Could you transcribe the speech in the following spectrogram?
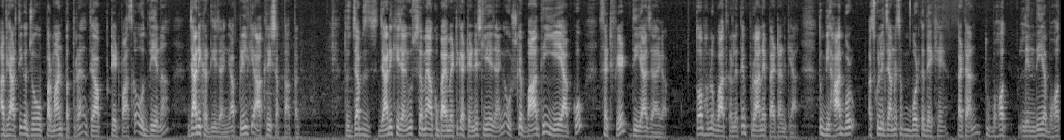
अभ्यर्थी का जो प्रमाण पत्र है, जो आप टेट पास का वो देना जारी कर दिए जाएँगे अप्रैल के आखिरी सप्ताह तक। तो जब जारी किए जाएँगे, उस समय आपको बायोमेट्रिक अटेंडेंस लिए जाएँगे, उसके बाद ही ये आपको सर्टिफिकेट दिया जाएगा। तो अब हम लोग बात कर लेते हैं पुराने पैटर्न क्या। तो Bihar board, school examination board का देखें पैटर्न तो बहुत लेंदी है, बहुत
